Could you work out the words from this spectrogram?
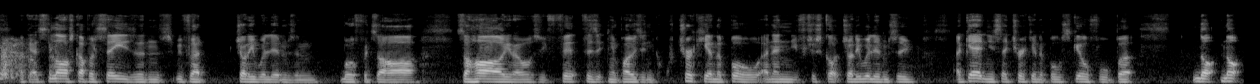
I guess the last couple of seasons we've had Johnny Williams and Wilfried Zaha. Zaha, you know, obviously physically imposing, tricky on the ball, and then you've just got Johnny Williams who, again, you say tricky on the ball, skillful, but not not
